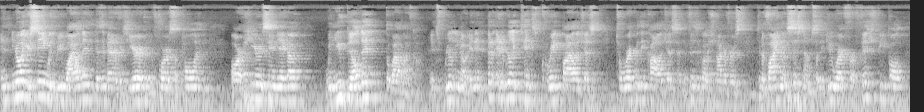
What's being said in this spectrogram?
And you know what you're seeing with rewilding, doesn't matter if it's Europe or the forests of Poland or here in San Diego, when you build it, the wildlife come. It's really, you know, and it, but, and it really takes great biologists to work with the ecologists and the physical oceanographers to define those systems so they do work for fish, people,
